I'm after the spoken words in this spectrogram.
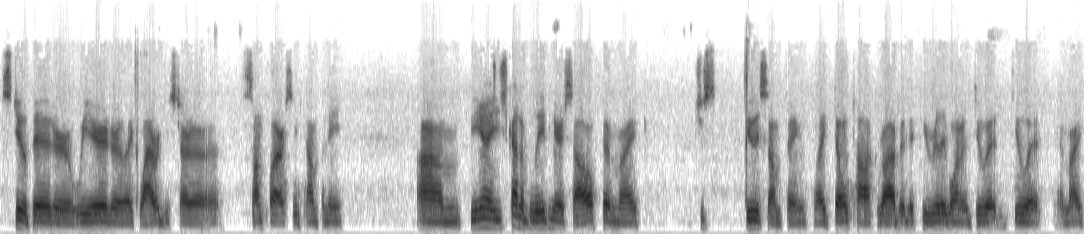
stupid or weird or like why would you start a sunflower seed company? Um, you know, you just got to believe in yourself and like just do something. Like, don't talk about it. If you really want to do it, do it. And like,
